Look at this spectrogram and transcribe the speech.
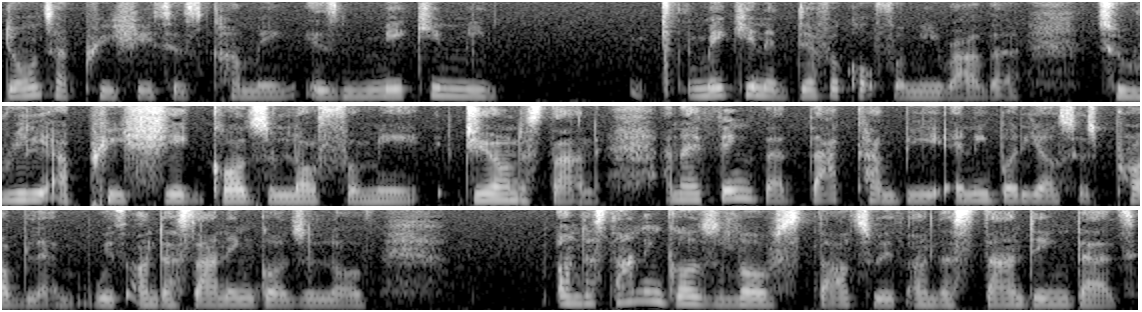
don't appreciate his coming is making me making it difficult for me rather to really appreciate God's love for me. Do you understand? And I think that that can be anybody else's problem with understanding God's love. Understanding God's love starts with understanding that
